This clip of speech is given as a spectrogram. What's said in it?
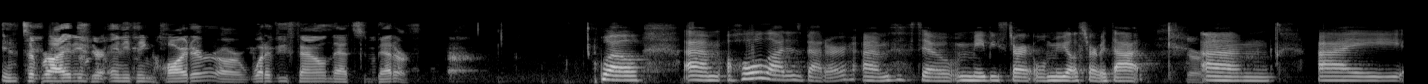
in sobriety, is there anything harder or what have you found that's better? Well, um, a whole lot is better. Um, so maybe start. Well, maybe I'll start with that. Sure. Um, I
